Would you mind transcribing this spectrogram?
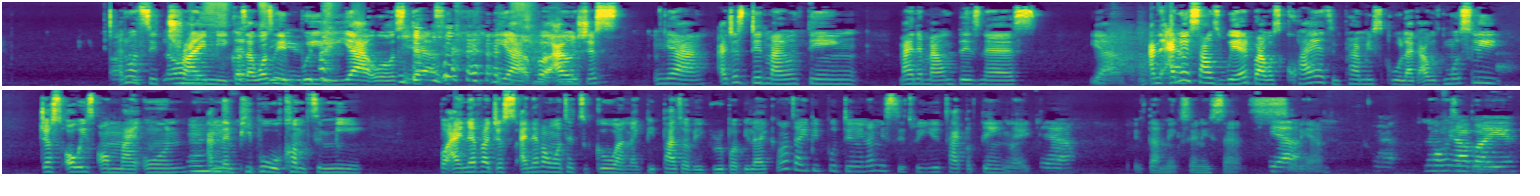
I don't want to say No try me because I wasn't a bully, yeah, or step, Yeah. yeah, but I was just, yeah, I just did my own thing, minded my own business, yeah. And I know it sounds weird, but I was quiet in primary school. Like I was mostly just always on my own, Mhm. and then people will come to me. But I never just, I never wanted to go and like be part of a group or be like, what are you people doing? Let me sit with you, type of thing. Like, yeah. if that makes any sense. Yeah. So, yeah. Yeah. No, I Okay, wasn't how about bullied. you?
